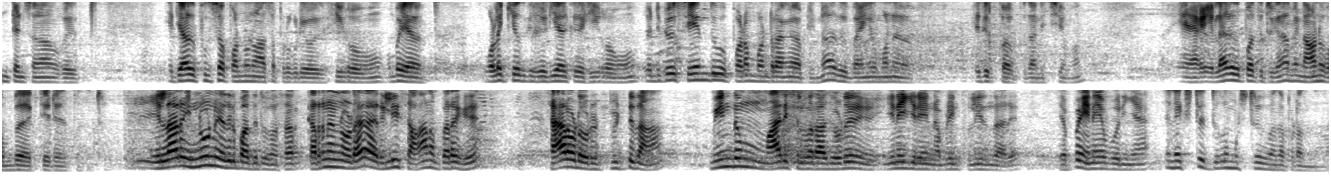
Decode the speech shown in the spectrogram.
இன்டென்ஷனாக ஒரு எதையாவது புதுசாக பண்ணணும்னு ஆசைப்படக்கூடிய ஒரு ஹீரோவும் ரொம்ப உழைக்கிறதுக்கு ரெடியாக இருக்கிற ஹீரோவும் ரெண்டு பேரும் சேர்ந்து ஒரு படம் பண்ணுறாங்க அப்படின்னா அது பயங்கரமான எதிர்பார்ப்பு தான் நிச்சயமாக எல்லோரும் எதிர்பார்த்துட்டு இருக்காங்க நானும் ரொம்ப எக்ஸைட்டாக எதிர்பார்த்துட்ருக்கேன். எல்லாரும் இன்னொன்று எதிர்பார்த்துட்ருக்கோம் சார். கர்ணனோட ரிலீஸ் ஆன பிறகு சாரோட ஒரு ட்விட்டு தான். மீண்டும் மாரி செல்வராஜோடு இணைகிறேன் அப்படின்னு சொல்லியிருந்தாரு. எப்போ இணைய போகிறீங்க நெக்ஸ்ட்டு துருவ முடிச்சுட்டு வந்த படம் தான்.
